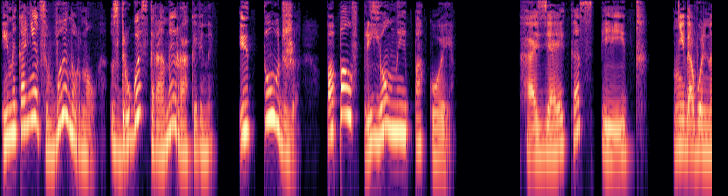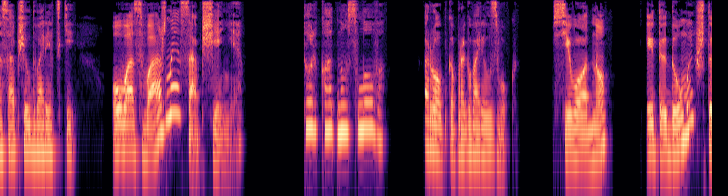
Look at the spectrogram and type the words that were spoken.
и, наконец, вынурнул с другой стороны раковины. И тут же попал в приемные покои. «Хозяйка спит», — недовольно сообщил дворецкий. «У вас важное сообщение?» «Только одно слово», — робко проговорил звук. «Всего одно? И ты думаешь, что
